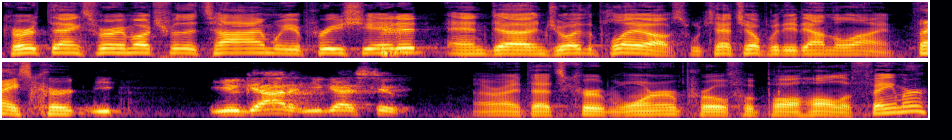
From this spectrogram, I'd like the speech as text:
Kurt, thanks very much for the time. We appreciate it and uh, enjoy the playoffs. We'll catch up with you down the line. Thanks, Kurt. You got it. You guys too. All right, that's Kurt Warner, Pro Football Hall of Famer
